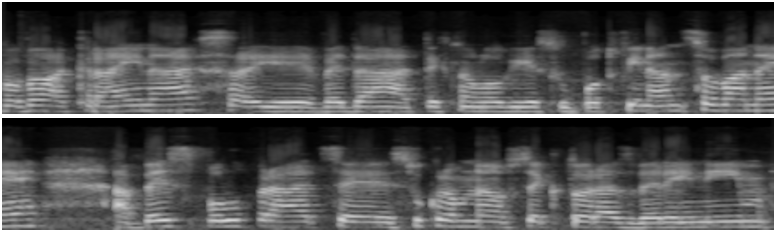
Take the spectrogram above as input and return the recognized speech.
vo veľa krajinách sa je veda a technológie sú podfinancované a bez spolupráce súkromného sektora s verejným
